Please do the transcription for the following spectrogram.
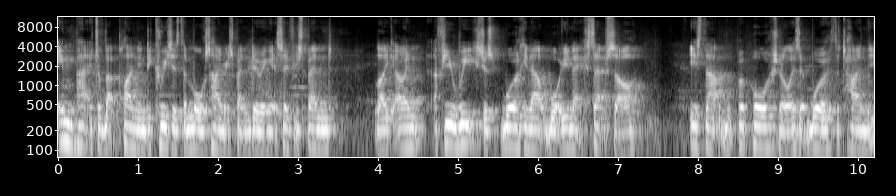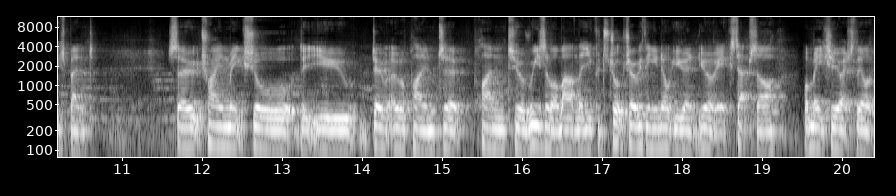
impact of that planning decreases the more time you spend doing it. So if you spend like a few weeks just working out what your next steps are, is that proportional? Is it worth the time that you spent? So try and make sure that you don't overplan to plan to a reasonable amount that you can structure everything. You know what your your next steps are, but make sure you actually are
